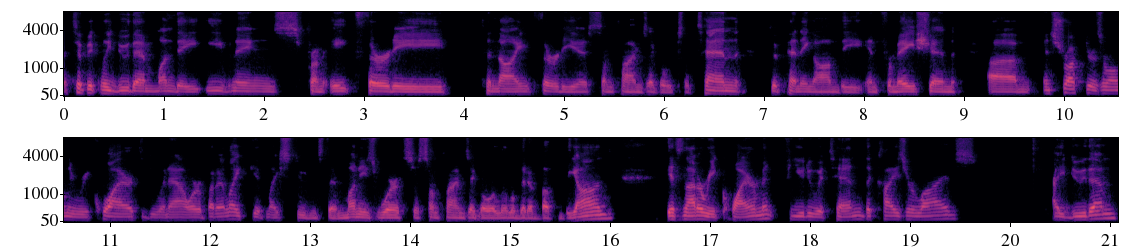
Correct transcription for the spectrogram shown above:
I typically do them Monday evenings from 8.30 to 9.30ish. Sometimes I go till 10, depending on the information. Um, instructors are only required to do an hour, but I like to give my students their money's worth. So sometimes I go a little bit above and beyond. It's not a requirement for you to attend the Keiser Lives. I do them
